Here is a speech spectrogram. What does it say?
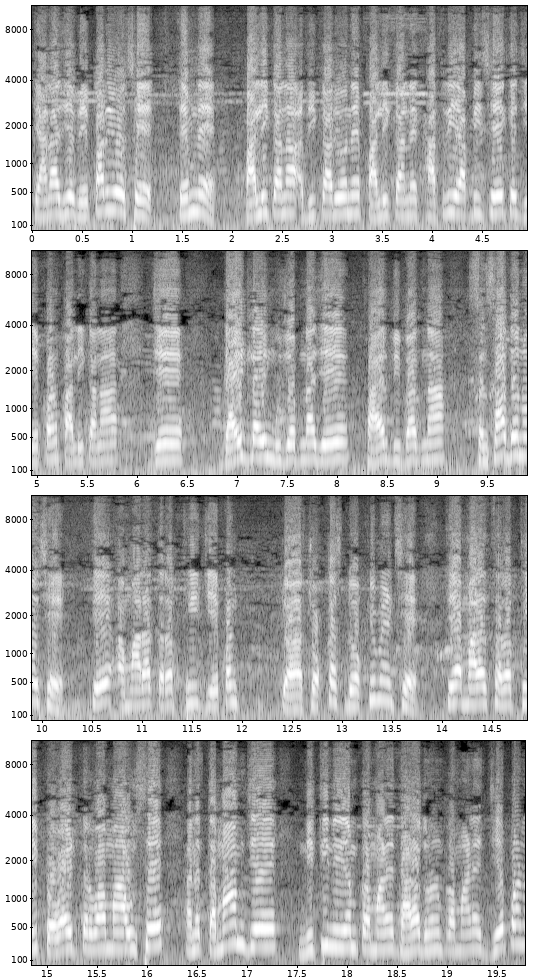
ત્યાંના જે વેપારીઓ છે, તેમને પાલિકાના અધિકારીઓને પાલિકાને ખાતરી આપી છે કે જે પણ પાલિકાના જે ગાઈડલાઈન મુજબના જે ફાયર વિભાગના સંસાધનો છે, તે અમારા તરફથી જે પણ ચોક્કસ ડોક્યુમેન્ટ છે, તે અમારા તરફથી પ્રોવાઈડ કરવામાં આવશે અને તમામ જે નીતિ નિયમ પ્રમાણે, ધારાધોરણ પ્રમાણે જે પણ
